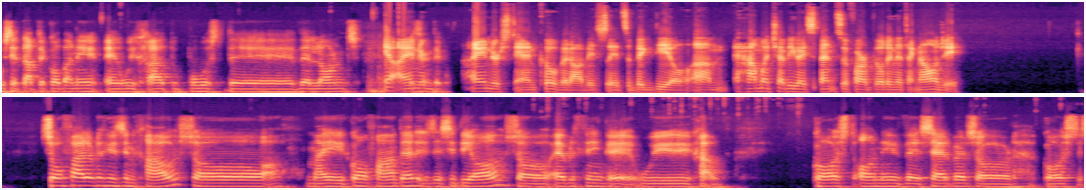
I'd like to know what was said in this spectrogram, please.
we set up the company and we had to push the the launch. Yeah, I, under, the, I understand COVID. Obviously, it's a big deal. Um, how much have you guys spent so far building the technology? So far everything is in house. So my co-founder is the CTO. So everything uh, we have cost only the servers or cost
